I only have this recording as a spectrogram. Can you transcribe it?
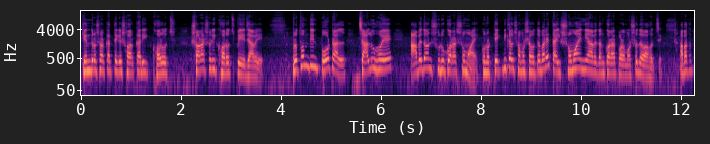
কেন্দ্র সরকার থেকে সরকারি খরচ, সরাসরি খরচ পেয়ে যাবে। প্রথম দিন পোর্টাল চালু হয়ে আবেদন শুরু করার সময় কোনো টেকনিক্যাল সমস্যা হতে পারে, তাই সময় নিয়ে আবেদন করার পরামর্শ দেওয়া হচ্ছে। আপাতত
